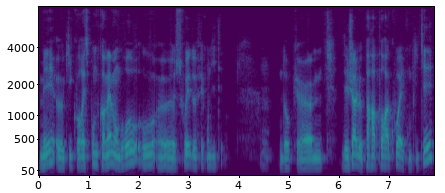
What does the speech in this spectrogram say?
mais euh, qui correspondent quand même en gros au souhait de fécondité. Mm. Donc déjà le par rapport à quoi est compliqué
